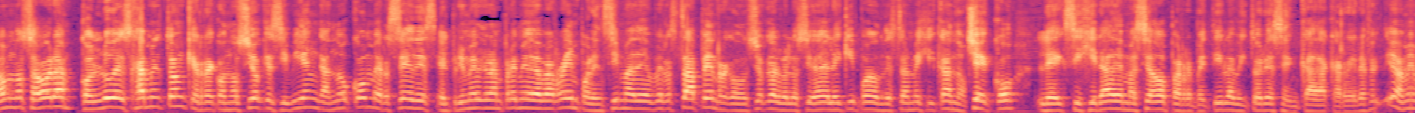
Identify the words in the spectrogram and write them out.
Vámonos ahora con Lewis Hamilton, que reconoció que si bien ganó con Mercedes el primer Gran Premio de Bahrein por encima de Verstappen, reconoció que la velocidad del equipo donde está el mexicano Checo le exigirá demasiado para repetir las victorias en cada carrera. Efectivamente,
